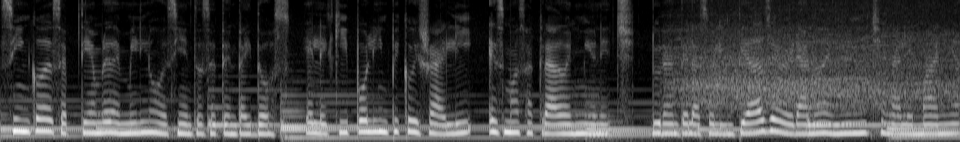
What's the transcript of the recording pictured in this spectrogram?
5 de septiembre de 1972. El equipo olímpico israelí es masacrado en Múnich. Durante las Olimpiadas de verano de Múnich en Alemania,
